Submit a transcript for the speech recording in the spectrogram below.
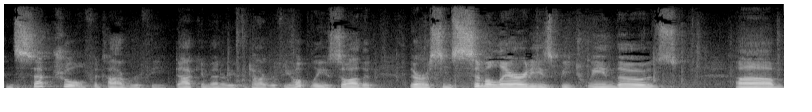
conceptual photography, documentary photography. Hopefully, you saw that there are some similarities between those um,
